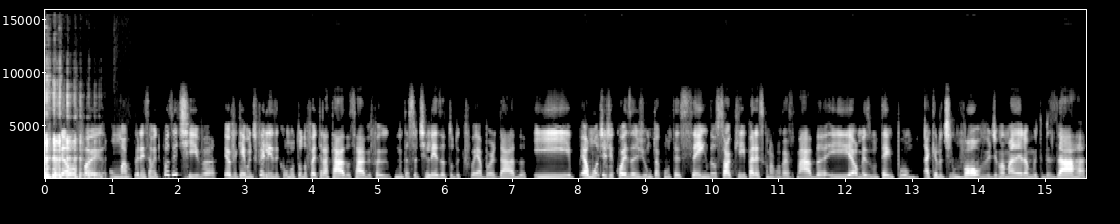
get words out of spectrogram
Então foi uma experiência muito positiva. Eu fiquei muito feliz em como tudo foi tratado, sabe? Foi muita sutileza tudo que foi abordado. E é um monte de coisa junto acontecendo, só que parece que não acontece nada. E ao mesmo tempo aquilo te envolve de uma maneira muito bizarra.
